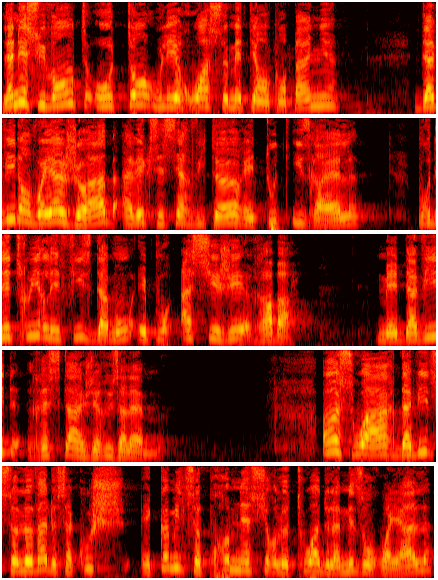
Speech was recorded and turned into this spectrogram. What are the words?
L'année suivante, au temps où les rois se mettaient en campagne, David envoya Joab avec ses serviteurs et tout Israël pour détruire les fils d'Amon et pour assiéger Rabat. Mais David resta à Jérusalem. Un soir, David se leva de sa couche et comme il se promenait sur le toit de la maison royale,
